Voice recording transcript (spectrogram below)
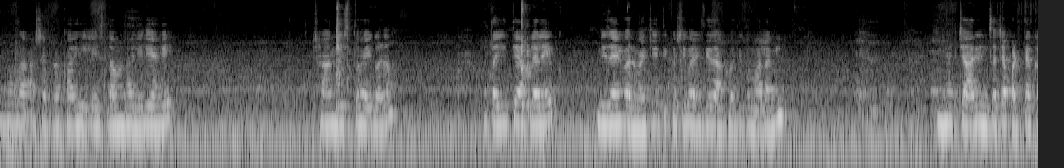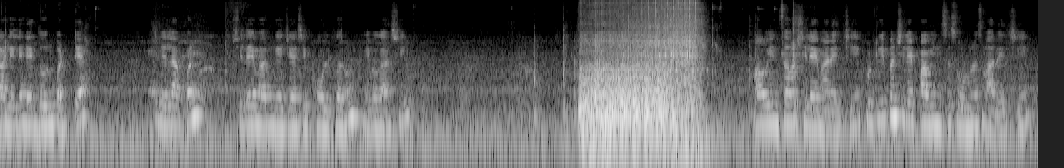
बघा बघा अशा प्रकारे झालेली आहे. छान दिसतो आहे गळा. आता इथे आपल्याला एक डिझाईन बनवायची ती कशी बनवायची दाखवते तुम्हाला मी. ह्या चार इंचाच्या पट्ट्या काढलेल्या आहेत दोन पट्ट्या. याला आपण शिलाई मारून घ्यायची अशी फोल्ड करून. हे बघा अशी. पाव इंचावर शिलाई मारायची कुठली पण शिलाई पाव इंच सोडूनच मारायची आहे.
